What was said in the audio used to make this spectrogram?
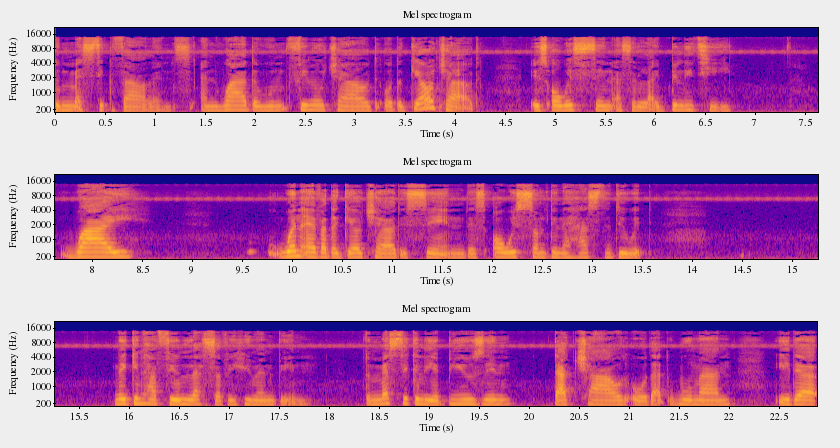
domestic violence and why the female child or the girl child is always seen as a liability. Why, whenever the girl child is seen, there's always something that has to do with making her feel less of a human being, domestically abusing that child or that woman either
